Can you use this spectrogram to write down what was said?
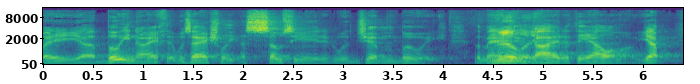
a uh, Bowie knife that was actually associated with Jim Bowie, the man who died at the Alamo. Yep.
